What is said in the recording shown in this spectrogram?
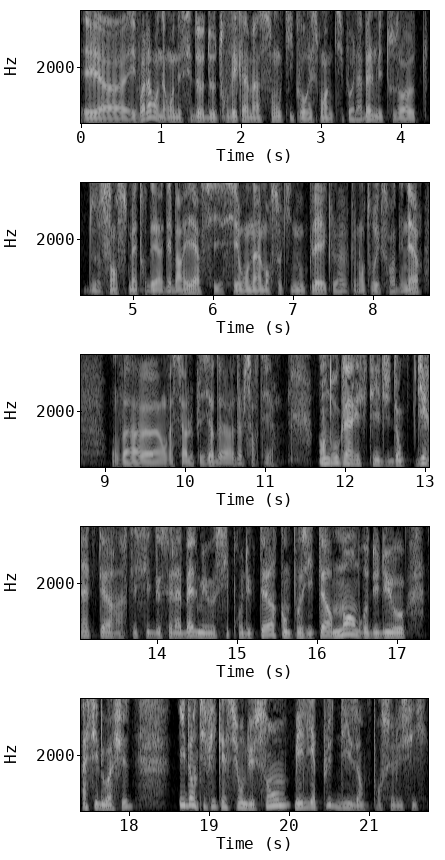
Et, euh, et voilà, on, on essaie de, de trouver quand même un son qui correspond un petit peu au label, mais tout- sans se mettre des, des barrières. Si, si on a un morceau qui nous plaît, que, que l'on trouve extraordinaire, on va, euh, on va se faire le plaisir de, le sortir. Andrew Claristidge, donc directeur artistique de ce label, mais aussi producteur, compositeur, membre du duo Acid Washed. Identification du son, mais il y a plus de dix ans pour celui-ci.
